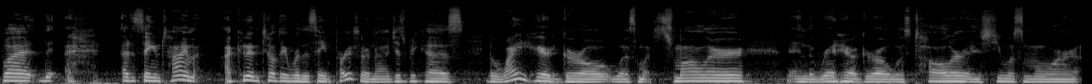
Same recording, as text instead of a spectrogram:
But the, at the same time, I couldn't tell if they were the same person or not, just because the white haired girl was much smaller and the red haired girl was taller and she was more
